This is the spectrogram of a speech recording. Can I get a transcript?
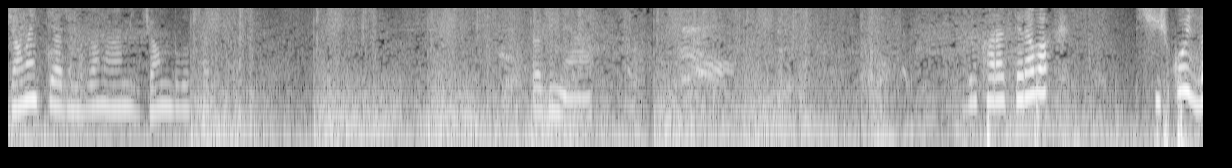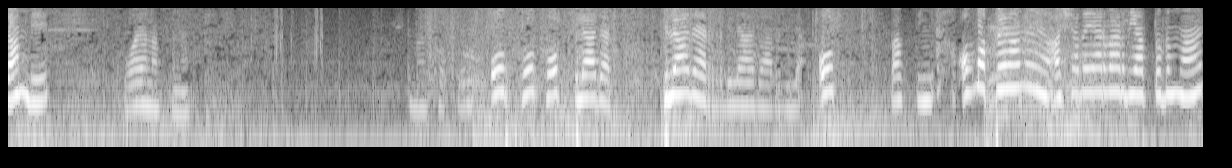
Cana ihtiyacımız var. Hemen bir can bulursak. Öldüm ya. Bizim karaktere bak. Şişkoyuz lan biz. Vay anasını. Hop hop hop birader. Birader birader birader. Hop. Bak ding. Allah belanı. Aşağıda yer var diye atladım lan.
